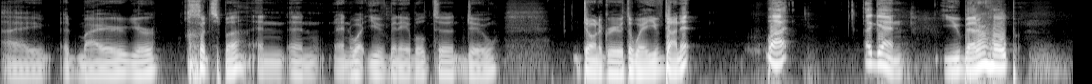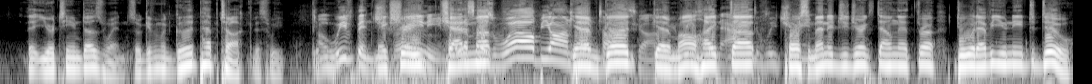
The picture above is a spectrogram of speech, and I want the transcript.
I admire your chutzpah and and and what you've been able to do. Don't agree with the way you've done it, but again, you better hope that your team does win. So give them a good pep talk this week. Give Oh, 'em- we've been Make sure you chat this 'em goes up, well beyond get pep them good, Kellen. get them all hyped up, actively pour some energy drinks down their throat. Do whatever you need to do,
